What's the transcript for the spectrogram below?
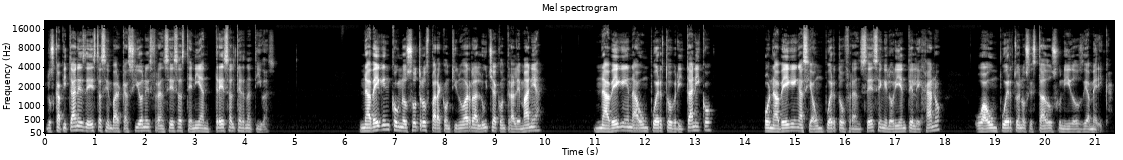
Los capitanes de estas embarcaciones francesas tenían tres alternativas. Naveguen con nosotros para continuar la lucha contra Alemania, naveguen a un puerto británico o naveguen hacia un puerto francés en el oriente lejano o a un puerto en los Estados Unidos de América.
